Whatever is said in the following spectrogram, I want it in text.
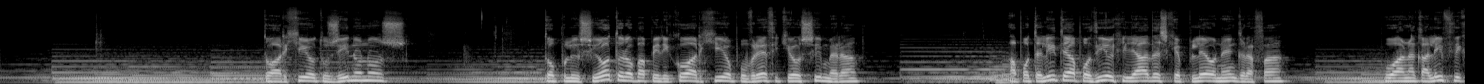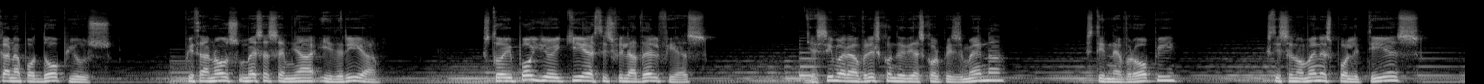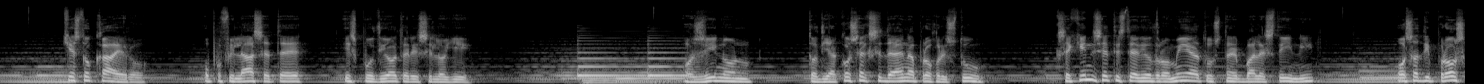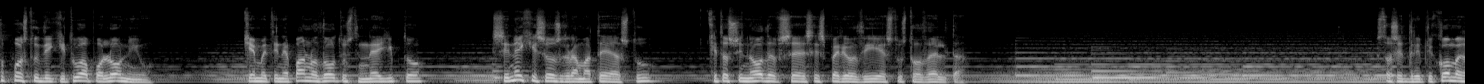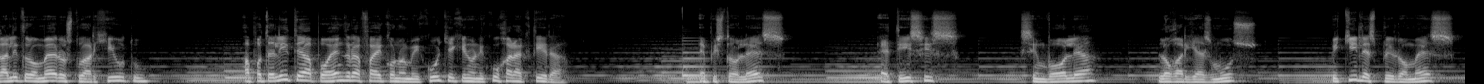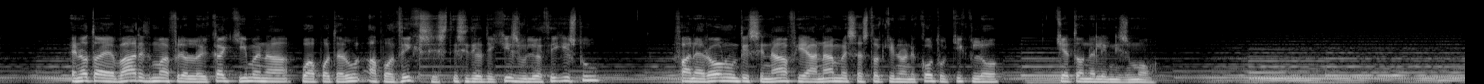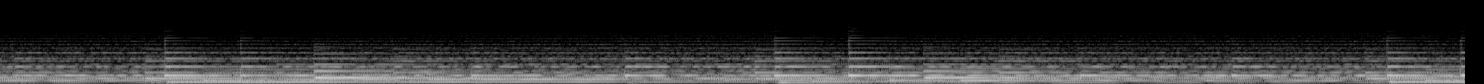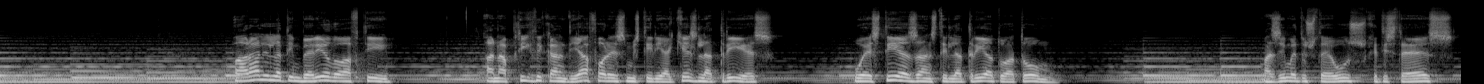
Το αρχείο του Ζήνονος το πλουσιότερο παπυρικό αρχείο που βρέθηκε ως σήμερα αποτελείται από 2.000 και πλέον έγγραφα που ανακαλύφθηκαν από ντόπιους, πιθανώς μέσα σε μια ιδρία, στο υπόγειο οικίας της Φιλαδέλφειας και σήμερα βρίσκονται διασκορπισμένα στην Ευρώπη, στις Ηνωμένες Πολιτείες και στο Κάιρο, όπου φυλάσσεται η σπουδιότερη συλλογή. Ζήνων το 261 π.Χ. ξεκίνησε τη σταδιοδρομία του στην Παλαιστίνη ως αντιπρόσωπος του διοικητού Απολώνιου και με την επάνωδό του στην Αίγυπτο συνέχισε ως γραμματέας του και το συνόδευσε στις περιοδίες του στο Δέλτα. Στο συντριπτικό μεγαλύτερο μέρος του αρχείου του αποτελείται από έγγραφα οικονομικού και κοινωνικού χαρακτήρα, επιστολές, αιτήσεις, συμβόλαια, λογαριασμούς, ποικίλες πληρωμές, ενώ τα ευάριθμα φιλολογικά κείμενα που αποτελούν αποδείξεις της ιδιωτικής βιβλιοθήκης του φανερώνουν τη συνάφεια ανάμεσα στο κοινωνικό του κύκλο και τον ελληνισμό. Παράλληλα την περίοδο αυτή αναπτύχθηκαν διάφορες μυστηριακές λατρείες που εστίαζαν στη λατρεία του ατόμου. Μαζί με τους θεούς και τις θεές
